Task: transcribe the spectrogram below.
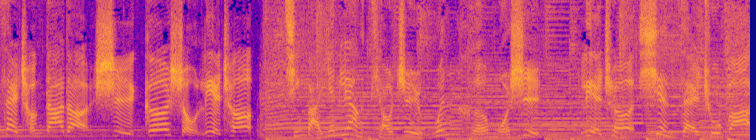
在乘搭的是歌手列车，请把音量调至温和模式。列车现在出发。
